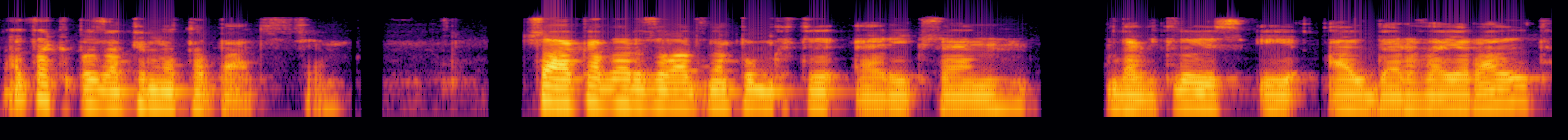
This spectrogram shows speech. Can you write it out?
A tak poza tym, no to patrzcie. Czaka bardzo ładne punkty, Eriksen, David Lewis i Alderweireld.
